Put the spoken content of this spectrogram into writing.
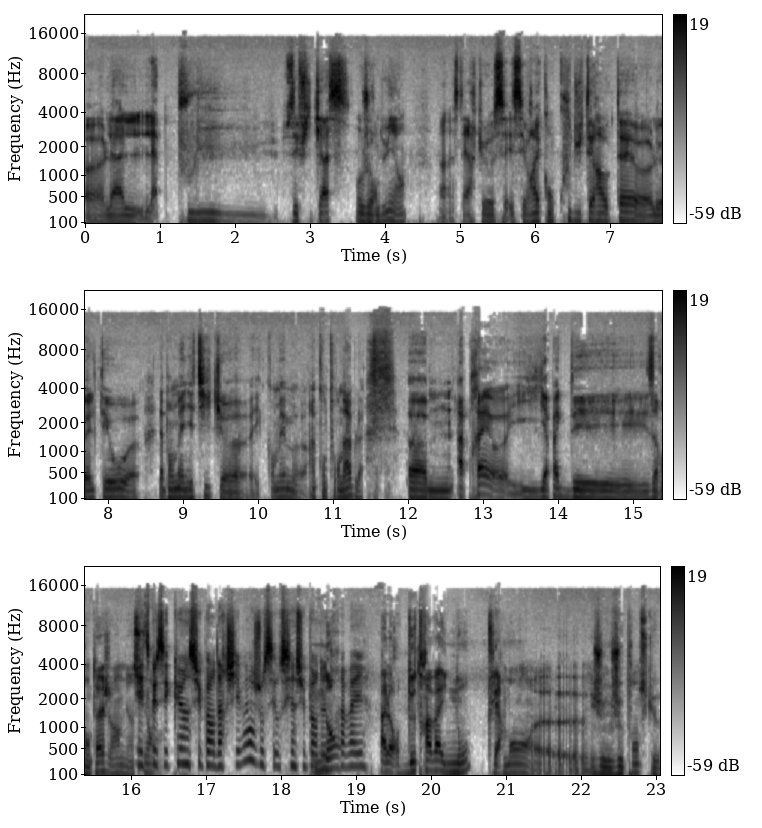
la, la, plus efficace aujourd'hui. Hein. Euh, c'est-à-dire que c'est vrai qu'en coût du teraoctet, euh, le LTO, euh, la bande magnétique, est quand même incontournable. après, il n'y a pas que des avantages, hein, bien sûr. Est-ce que c'est qu'un support d'archivage ou c'est aussi un support de travail? Alors, de travail, non clairement, je, pense que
